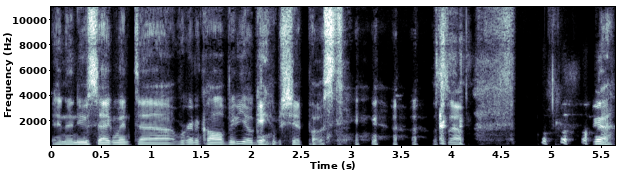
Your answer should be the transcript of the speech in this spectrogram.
in the new segment, uh, we're gonna call video game shit posting. so yeah,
